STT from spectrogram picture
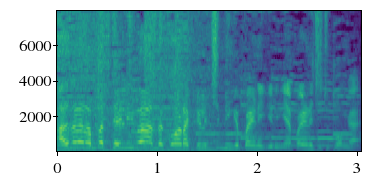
அதனால ரொம்ப தெளிவா அந்த கோடை கிழிச்சு நீங்க பயணிக்கிறீங்க. பயணிச்சுட்டு போங்க.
